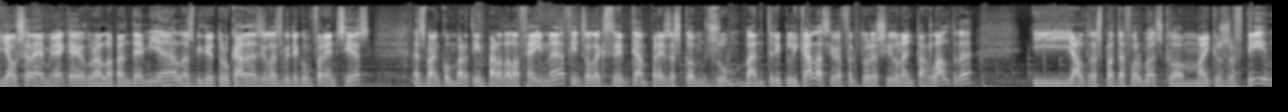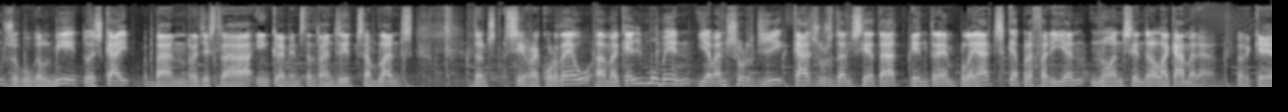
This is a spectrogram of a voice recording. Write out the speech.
ja ho sabem, eh, que durant la pandèmia les videotrucades i les videoconferències es van convertir en part de la feina fins a l'extrem que empreses com Zoom van triplicar la seva facturació d'un any per l'altre i altres plataformes com Microsoft Teams o Google Meet o Skype van registrar increments de trànsit semblants. Doncs, si recordeu, en aquell moment ja van sorgir casos d'ansietat entre empleats que preferien no encendre la càmera perquè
